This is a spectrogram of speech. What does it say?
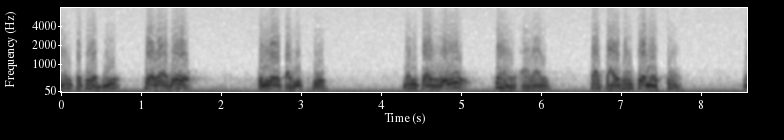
นั้นประเทศนี้เที่ยวว่าโลกเป็นโลกวิถีมันจะรู้แจ้งอะไรพอใจของตัวในแจ้งใน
